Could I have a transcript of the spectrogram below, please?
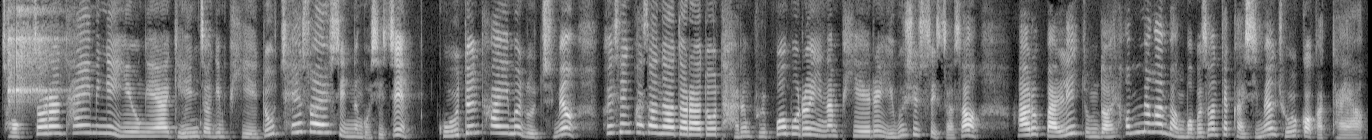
적절한 타이밍에 이용해야 개인적인 피해도 최소화할 수 있는 것이지 골든 타임을 놓치면 회생 파산을 하더라도 다른 불법으로 인한 피해를 입으실 수 있어서 하루빨리 좀 더 현명한 방법을 선택하시면 좋을 것 같아요.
